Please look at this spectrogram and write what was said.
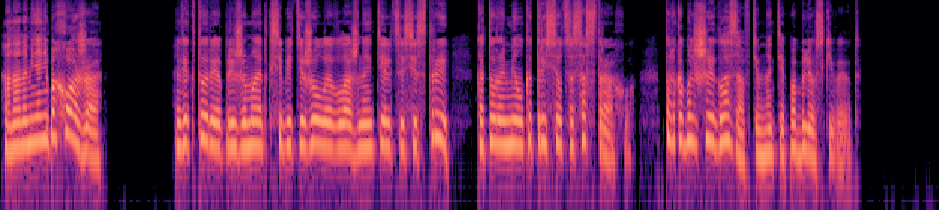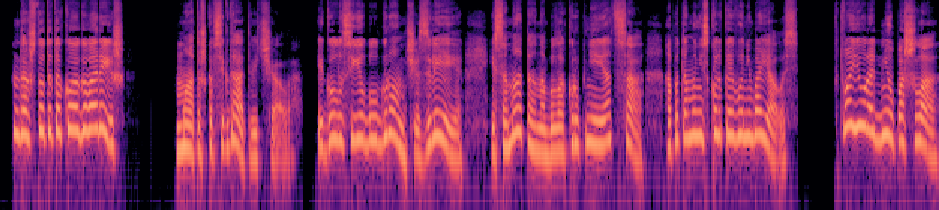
«Она на меня не похожа!» Виктория прижимает к себе тяжелое влажное тельце сестры, которая мелко трясется со страху. Только большие глаза в темноте поблескивают. «Да что ты такое говоришь?» Матушка всегда отвечала, и голос ее был громче, злее, и сама-то она была крупнее отца, а потому нисколько его не боялась. «В твою родню пошла!»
